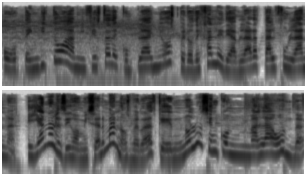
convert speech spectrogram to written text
O te invito a mi fiesta de cumpleaños, pero déjale de hablar a tal fulana. Y ya no les digo a mis hermanos, ¿verdad? Que no lo hacían con mala onda.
